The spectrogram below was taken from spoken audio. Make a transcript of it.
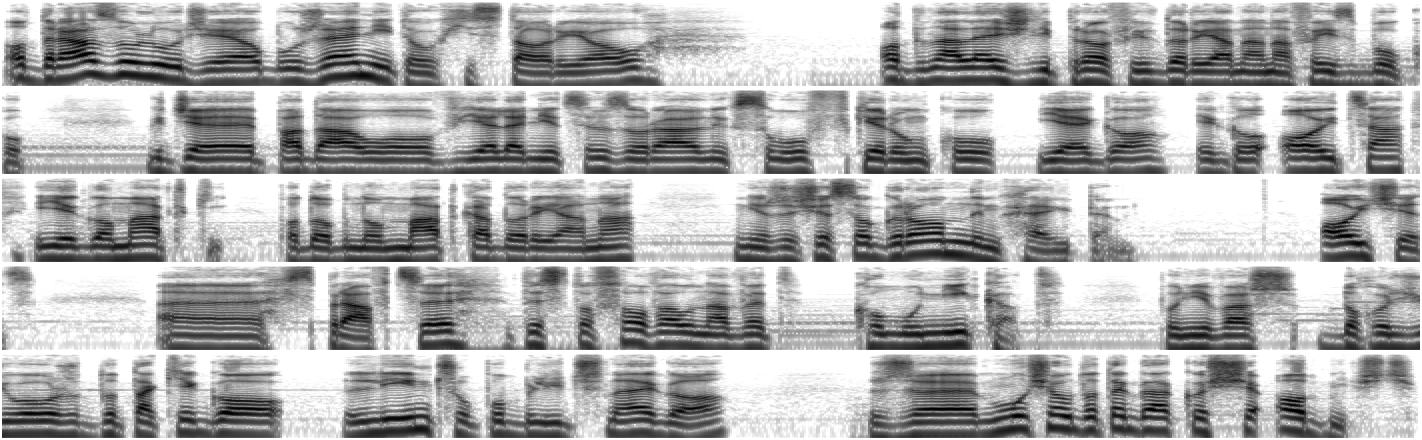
Od razu ludzie oburzeni tą historią odnaleźli profil Doriana na Facebooku, gdzie padało wiele niecenzuralnych słów w kierunku jego, jego ojca i jego matki. Podobno matka Doriana mierzy się z ogromnym hejtem. Ojciec e, sprawcy wystosował nawet komunikat, ponieważ dochodziło już do takiego linczu publicznego, że musiał do tego jakoś się odnieść.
